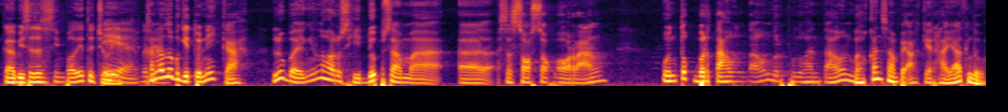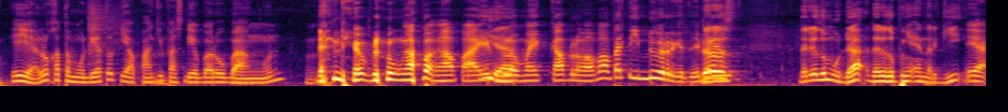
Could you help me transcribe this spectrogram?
Gak bisa sesimpel itu cuy. Iya. Karena lu begitu nikah, lu bayangin lu harus hidup sama eh, sesosok orang untuk bertahun-tahun, berpuluhan tahun, bahkan sampai akhir hayat lu. Iya, lo ketemu dia tuh tiap pagi pas dia baru bangun dan dia belum ngapa-ngapain, Iya. belum make up, belum apa, sampai tidur gitu. Jadi Dari, harus dari lu muda, dari lu punya energi, Iya.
